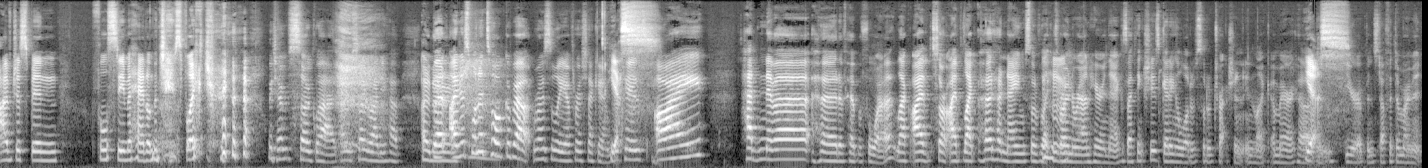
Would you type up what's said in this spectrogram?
i've just been full steam ahead on the james blake train Which I'm so glad. I'm so glad you have. i know But I just want to talk about Rosalia for a second. Yes. Because I had never heard of her before. Like I've sorry, I've like heard her name sort of like Mhm. thrown around here and there because I think she's getting a lot of sort of traction in like America Yes. and Europe and stuff at the moment.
